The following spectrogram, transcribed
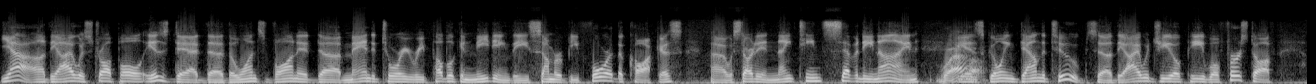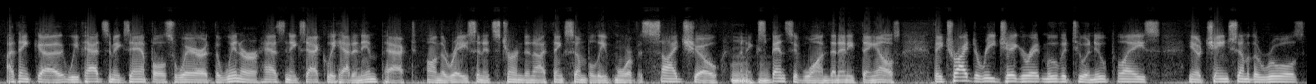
Yeah, uh, the Iowa straw poll is dead. The, the once vaunted uh, mandatory Republican meeting the summer before the caucus uh, was started in 1979 Wow. is going down the tubes. Uh, the Iowa GOP, well, first off, I think uh, we've had some examples where the winner hasn't exactly had an impact on the race, and it's turned into, I think some believe, more of a sideshow, an expensive one than anything else. They tried to rejigger it, move it to a new place, you know, change some of the rules,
